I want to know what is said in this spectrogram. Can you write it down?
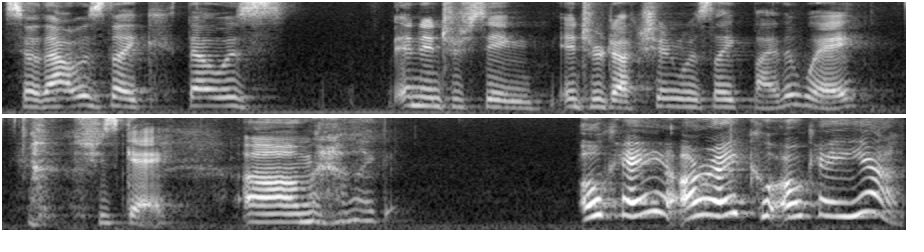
So that was like that was an interesting introduction was like, by the way, she's gay. Um, and I'm like, okay, all right, cool, okay, yeah.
